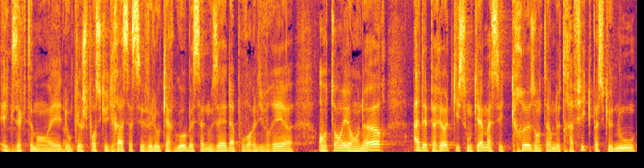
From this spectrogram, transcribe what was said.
exactement. Et donc, je pense que grâce à ces vélos cargo, ben, ça nous aide à pouvoir livrer en temps et en heure à des périodes qui sont quand même assez creuses en termes de trafic, parce que nous,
